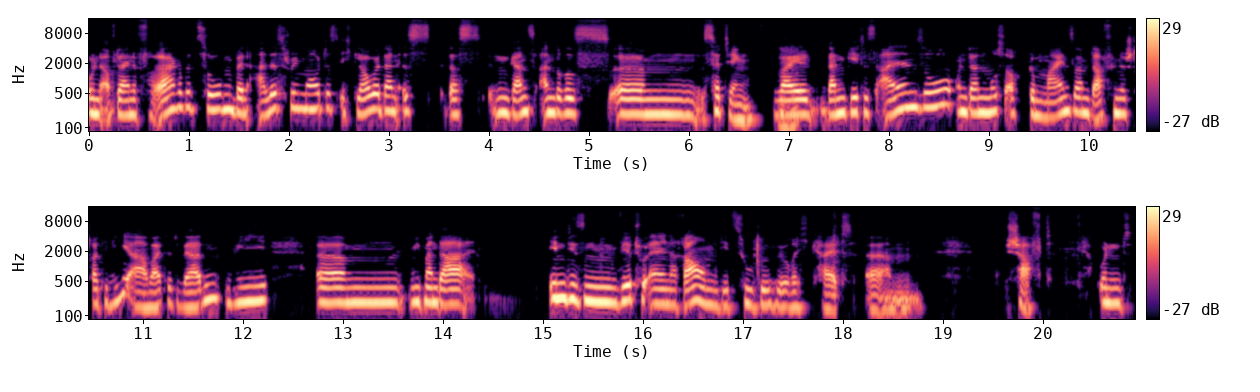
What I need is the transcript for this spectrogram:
Und auf deine Frage bezogen, wenn alles remote ist, ich glaube, dann ist das ein ganz anderes ähm, Setting, mhm. weil dann geht es allen so und dann muss auch gemeinsam dafür eine Strategie erarbeitet werden, wie, ähm, wie man da in diesem virtuellen Raum die Zugehörigkeit ähm, schafft. Und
